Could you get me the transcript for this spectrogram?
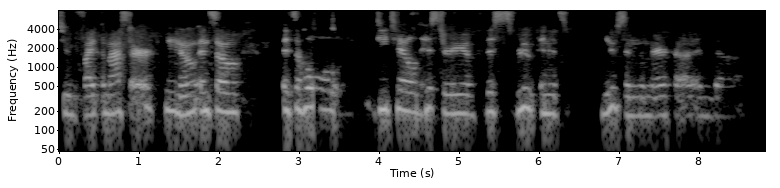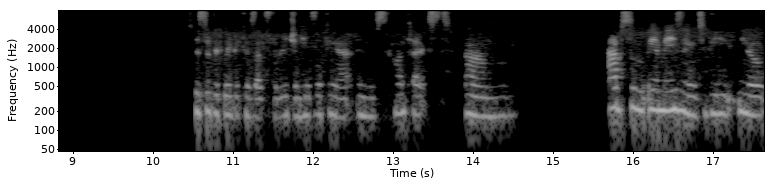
to fight the master, you know, and so it's a whole detailed history of this root and its use in America and uh, specifically because that's the region he's looking at in this context. Um, absolutely amazing to be, you know,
